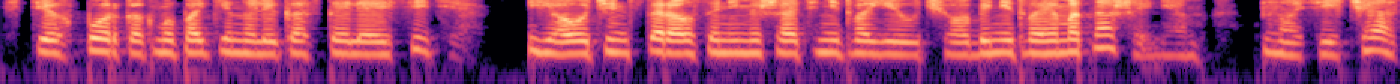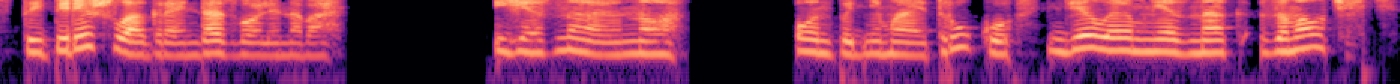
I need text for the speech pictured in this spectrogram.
С тех пор, как мы покинули Кастелия-Сити, я очень старался не мешать ни твоей учебе, ни твоим отношениям, но сейчас ты перешла грань дозволенного. Я знаю, но... Он поднимает руку, делая мне знак «замолчать».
